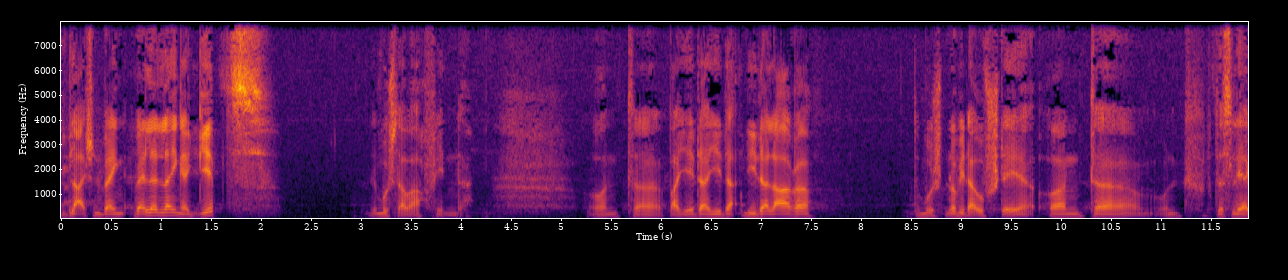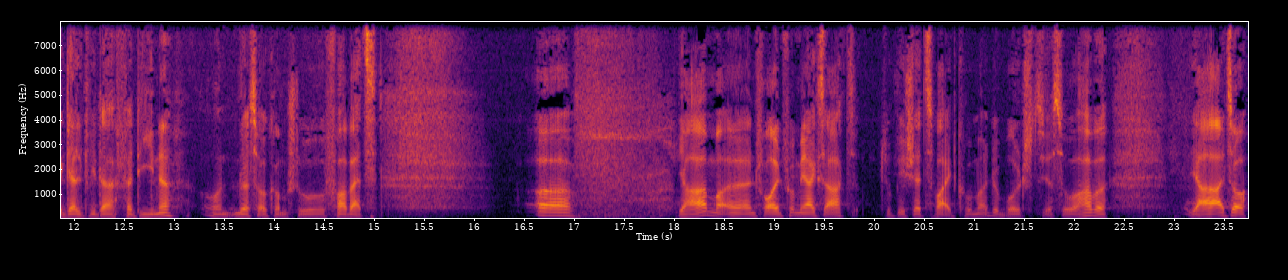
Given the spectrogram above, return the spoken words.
die gleichen Wellenlänge gibt's. Du musst aber auch finden. Und äh, bei jeder, jeder Niederlage, du musst nur wieder aufstehen und, äh, und das Lehrgeld wieder verdienen. Und nur so kommst du vorwärts. Äh, ja, ein Freund von mir hat gesagt, du bist jetzt weit gekommen, du wolltest es ja so haben. Ja, also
